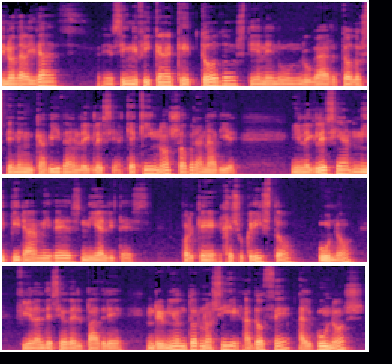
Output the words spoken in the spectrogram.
Sinodalidad eh, significa que todos tienen un lugar, todos tienen cabida en la Iglesia, que aquí no sobra nadie, ni en la Iglesia ni pirámides ni élites, porque Jesucristo, uno, fiel al deseo del Padre, reunió en torno a sí a doce, algunos,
